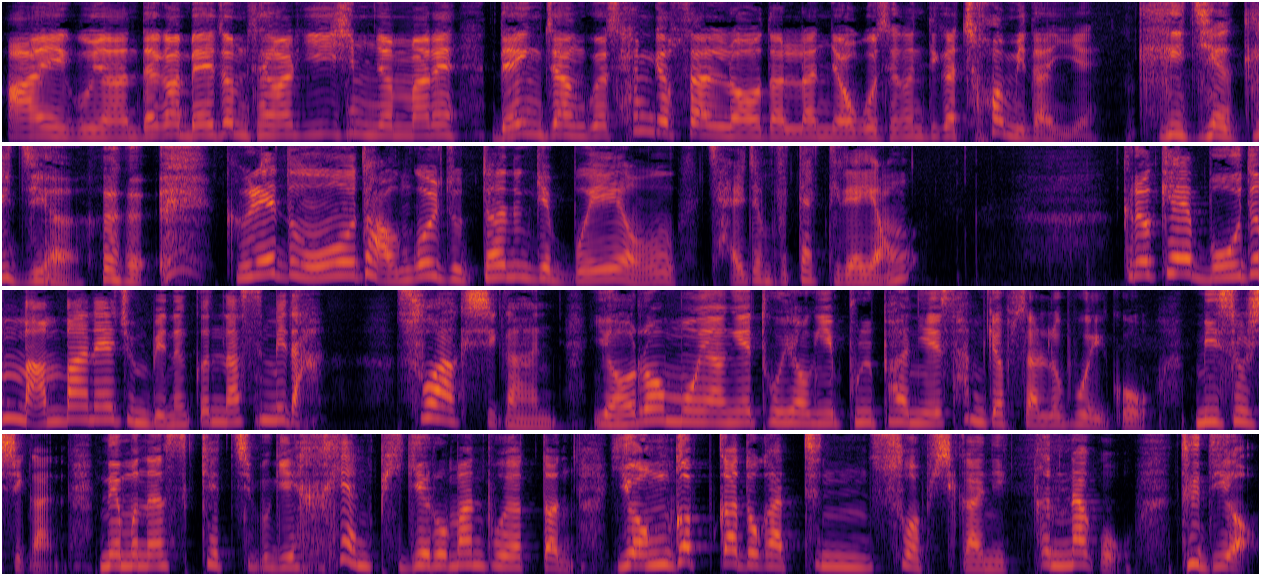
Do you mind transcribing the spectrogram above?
아이고야, 내가 매점 생활 20년 만에 냉장고에 삼겹살 넣어달란 여고생은 네가 처음이다, 얘. 그죠, 그죠. 그래도 단골 좋다는 게 뭐예요? 잘 좀 부탁드려요. 그렇게 모든 만반의 준비는 끝났습니다. 수학 시간 여러 모양의 도형이 불판 위에 삼겹살로 보이고 미술 시간 네모난 스케치북이 하얀 비계로만 보였던 영겁과도 같은 수업 시간이 끝나고 드디어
